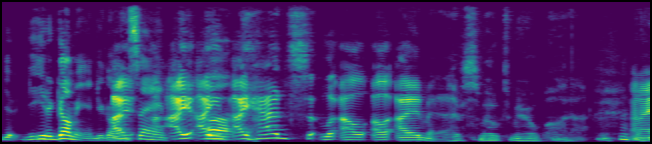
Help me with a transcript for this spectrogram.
you, you eat a gummy and you go I, insane. I I, Uh, I had s- I'll, I'll I admit it, I've smoked marijuana, and I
